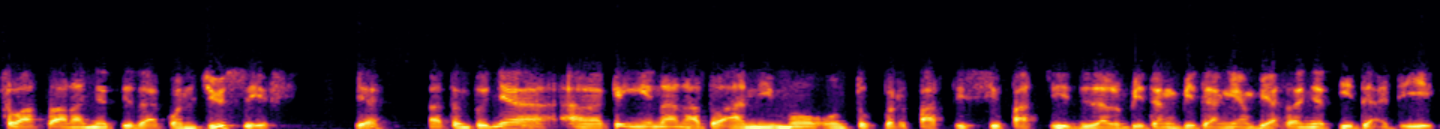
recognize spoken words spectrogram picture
suasananya tidak kondusif, ya uh, tentunya uh, keinginan atau animo untuk berpartisipasi di dalam bidang-bidang yang biasanya tidak di,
